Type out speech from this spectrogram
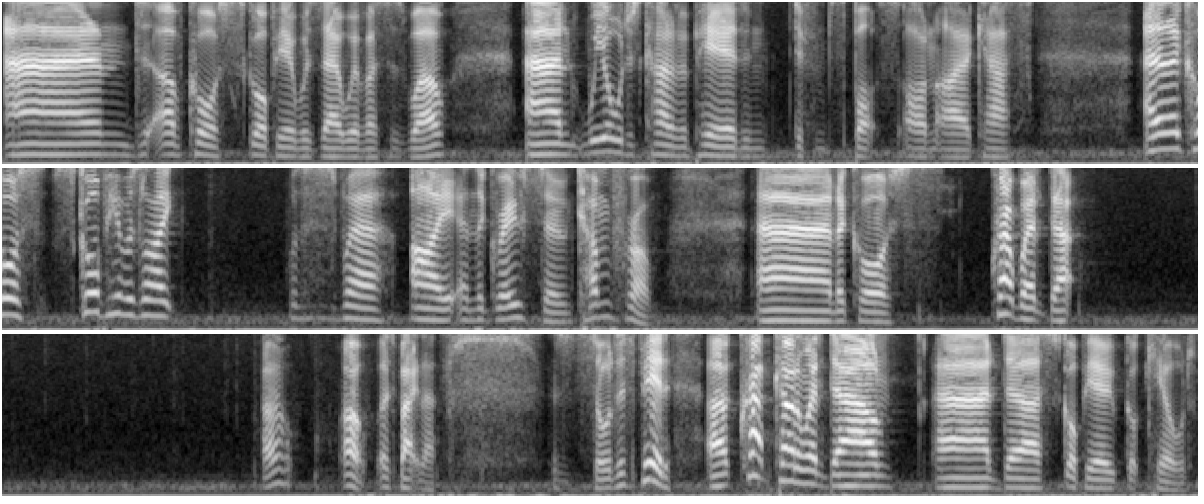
and of course, Scorpio was there with us as well. And we all just kind of appeared in different spots on Iokath. And of course, Scorpio was like, well, this is where I and the gravestone come from. And, of course, crap went down. Oh. Oh, let's back that. So disappeared. Uh, crap kind of went down, and uh, Scorpio got killed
